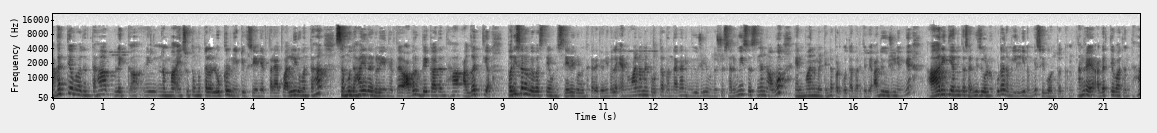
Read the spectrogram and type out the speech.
ಅಗತ್ಯವಾದಂತಹ ಲೈಕ್ ನಮ್ಮ ಸುತ್ತಮುತ್ತಲ ಲೋಕಲ್ ನೇಟಿವ್ಸ್ ಏನಿರ್ತಾರೆ ಅಥವಾ ಅಲ್ಲಿರುವಂತಹ ಸಮುದಾಯದಗಳು ಏನಿರ್ತವೆ, ಅವ್ರಿಗೆ ಬೇಕಾದಂತಹ ಅಗತ್ಯ ಪರಿಸರ ವ್ಯವಸ್ಥೆಯ ಒಂದು ಸೇವೆಗಳು ಅಂತ ಕರಿತೀವಿ. ನೀವೆಲ್ಲ ಎನ್ವೈರನ್ಮೆಂಟ್ ಓದ್ತಾ ಬಂದಾಗ ನಿಮ್ಗೆ ಯೂಶಲಿ ಒಂದಷ್ಟು ಸರ್ವೀಸಸ್ನ ನಾವು ಎನ್ವೈರನ್ಮೆಂಟ್ ಇಂದ ಪಡ್ಕೋತಾ ಬರ್ತೀವಿ. ಅದು ಯೂಶಲಿ ನಿಮಗೆ ಆ ರೀತಿಯಾದಂಥ ಸರ್ವಿಸ್ಗಳನ್ನು ಕೂಡ ನಮಗೆ ಇಲ್ಲಿ ನಮಗೆ ಸಿಗುವಂಥದ್ದು. ಅಂದರೆ ಅಗತ್ಯವಾದಂತಹ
